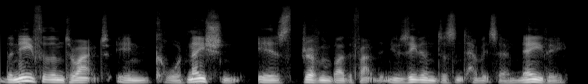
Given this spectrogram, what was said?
The need for them to act in coordination is driven by the fact that New Zealand doesn't have its own navy,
